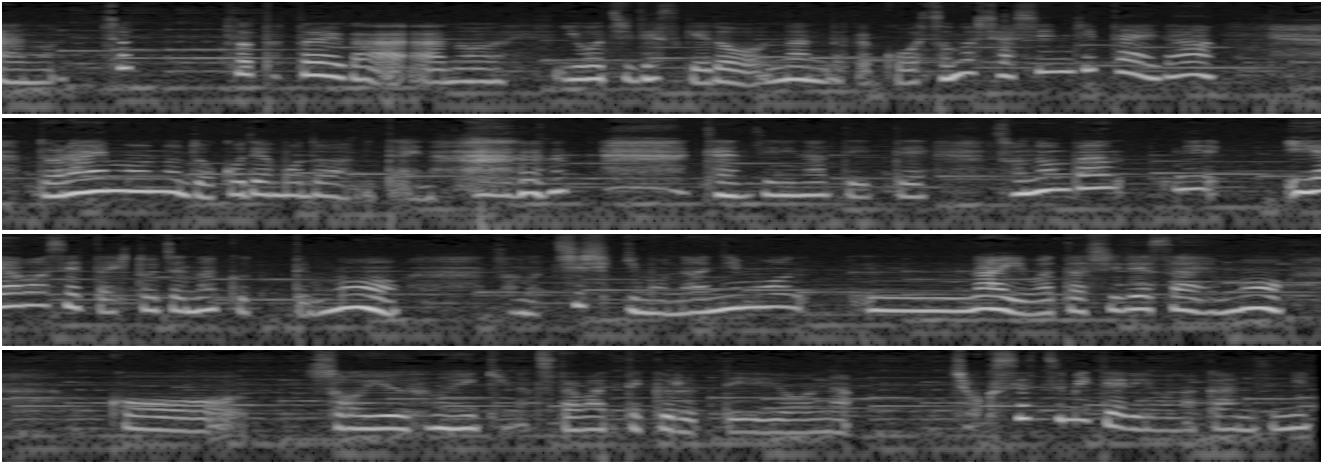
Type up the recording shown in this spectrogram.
あのちょっと例えがあの幼稚ですけどなんだかこうその写真自体がドラえもんのどこでもドアみたいな 感じになっていてその場に居合わせた人じゃなくってもその知識も何もない私でさえもこうそういう雰囲気が伝わってくるっていうような直接見てるような感じに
